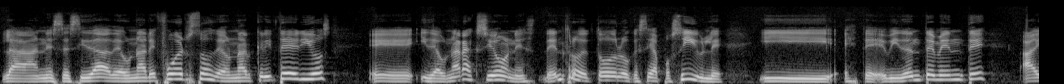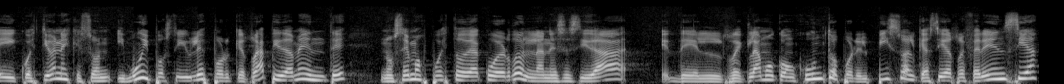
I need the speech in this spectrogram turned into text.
la necesidad de aunar esfuerzos, de aunar criterios eh, y de aunar acciones dentro de todo lo que sea posible. Y este, evidentemente hay cuestiones que son y muy posibles porque rápidamente nos hemos puesto de acuerdo en la necesidad del reclamo conjunto por el piso al que hacía referencia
